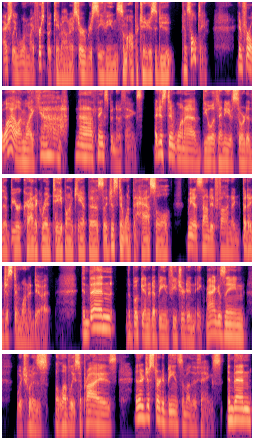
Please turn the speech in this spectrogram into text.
actually when my first book came out, I started receiving some opportunities to do consulting. And for a while, I'm like, yeah, nah, thanks, but no thanks. I just didn't want to deal with any of sort of the bureaucratic red tape on campus. I just didn't want the hassle. I mean, it sounded fun, but I just didn't want to do it. And then the book ended up being featured in Inc. magazine, which was a lovely surprise. And there just started being some other things. And then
